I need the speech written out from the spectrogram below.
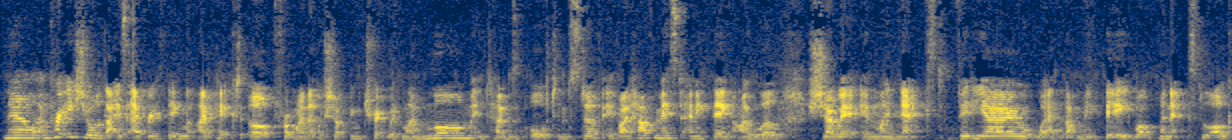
now, I'm pretty sure that is everything that I picked up from my little shopping trip with my mum in terms of autumn stuff. If I have missed anything, I will show it in my next video, whatever that may be, well, my next vlog.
